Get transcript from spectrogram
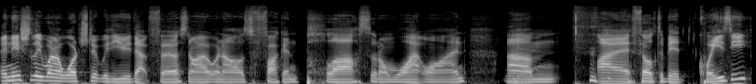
initially when I watched it with you that first night when I was fucking plastered on white wine, um, I felt a bit queasy.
